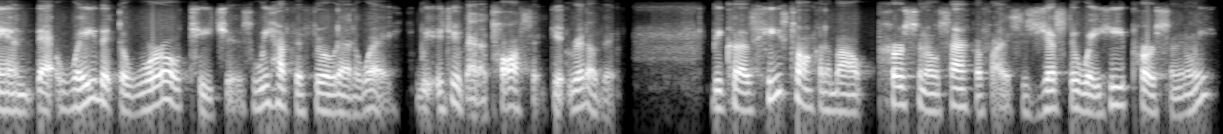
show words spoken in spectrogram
And that way that the world teaches, we have to throw that away. We, you got to toss it, get rid of it. Because he's talking about personal sacrifices, just the way he personally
